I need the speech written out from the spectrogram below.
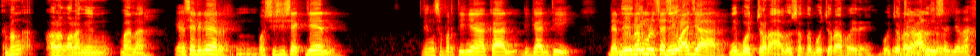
Emang orang-orang yang mana? Yang saya dengar hmm. posisi sekjen yang sepertinya akan diganti dan ini, memang menurut saya sih wajar. Ini bocor halus atau bocor apa ini? Bocoran bocor halus, halus saja lah.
